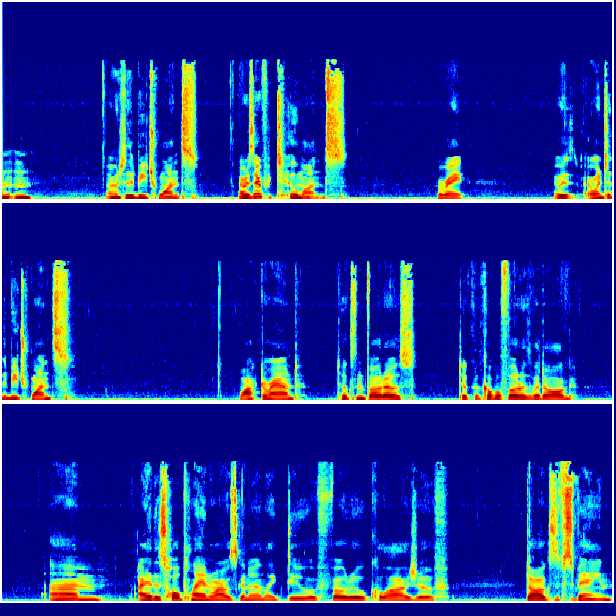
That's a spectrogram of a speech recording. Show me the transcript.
Mm-mm. I went to the beach once. I was there for two months. Right? I was I went to the beach once. Walked around, took some photos, took a couple photos of a dog. Um, I had this whole plan where I was gonna like do a photo collage of dogs of Spain.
